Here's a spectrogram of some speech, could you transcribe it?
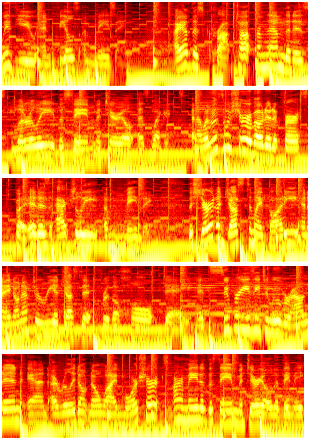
with you and feels amazing. I have this crop top from them that is literally the same material as leggings. And I wasn't so sure about it at first, but it is actually amazing. The shirt adjusts to my body and I don't have to readjust it for the whole day. It's super easy to move around in, and I really don't know why more shirts are made of the same material that they make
